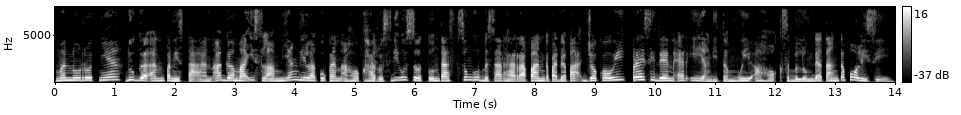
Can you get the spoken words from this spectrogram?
Menurutnya, dugaan penistaan agama Islam yang dilakukan Ahok harus diusut tuntas. Sungguh besar harapan kepada Pak Jokowi, Presiden RI yang ditemui Ahok sebelum datang ke polisi.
